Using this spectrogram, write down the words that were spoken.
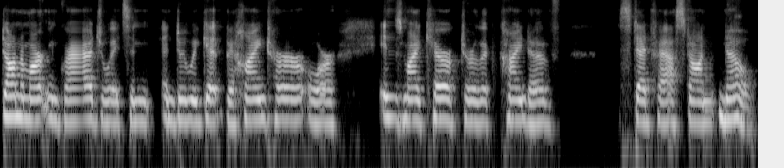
Donna Martin graduates and and do we get behind her or is my character the kind of steadfast on no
